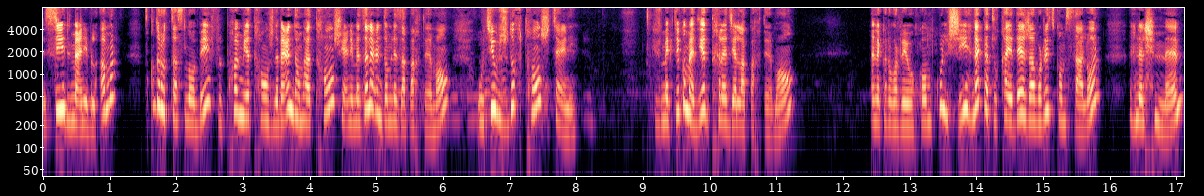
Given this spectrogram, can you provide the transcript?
السيد المعني بالأمر. تقدروا تتصلوا به في ال première tranche دابا عندهم هاد tranche يعني مازال عندهم les appartements وتيوجدوا في ال tranche الثاني كيف ما قلت لكم هذه هي الدخلة ديال l'appartement أنا كنوريوكم كلشي هنا كتلقاي déjà وريتكم الصالون. هنا الحمام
